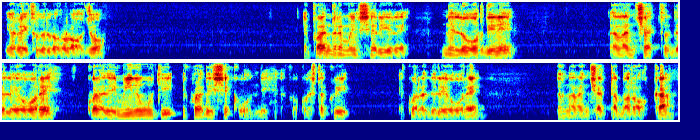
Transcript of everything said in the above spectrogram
il retro dell'orologio. E poi andremo a inserire nell'ordine la lancetta delle ore quella dei minuti e quella dei secondi. Ecco questa qui è quella delle ore. È una lancetta barocca.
